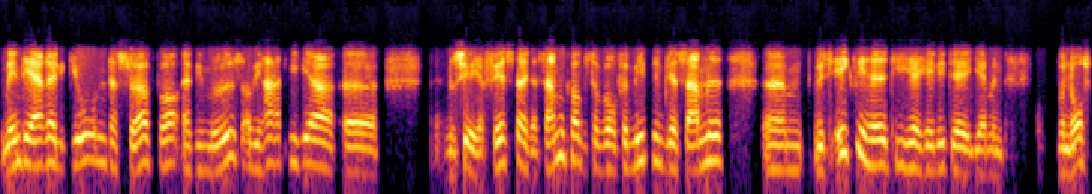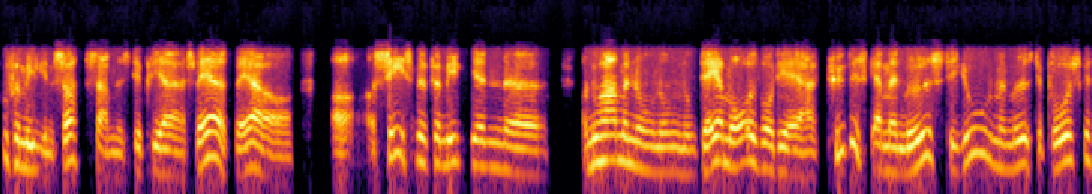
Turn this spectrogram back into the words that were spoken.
men det er religionen, der sørger for, at vi mødes, og vi har de her, øh, nu siger jeg fester eller sammenkomster, hvor familien bliver samlet. Øh, hvis ikke vi havde de her helligdage, jamen, hvornår skulle familien så samles? Det bliver sværere og sværere at, at, at ses med familien, øh, og nu har man nogle, nogle, nogle dage om året, hvor det er typisk, at man mødes til jul, man mødes til påske.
